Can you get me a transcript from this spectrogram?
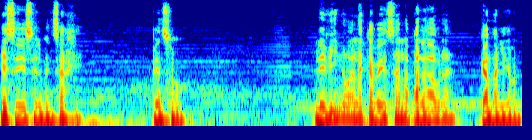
Ese es el mensaje, pensó. Le vino a la cabeza la palabra camaleón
